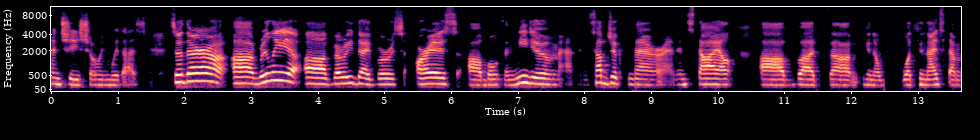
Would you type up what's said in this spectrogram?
and she's showing with us. So there are uh, really uh, very diverse artists, uh, both in medium and in subject matter and in style. Uh, but um, you know what unites them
